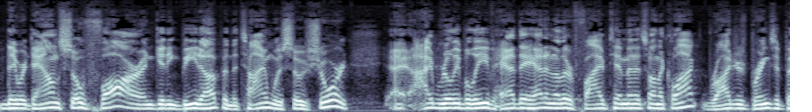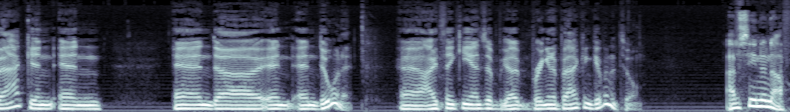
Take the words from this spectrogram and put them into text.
They were down so far and getting beat up, and the time was so short. I, really believe had they had another five ten minutes on the clock, Rodgers brings it back and and and uh, and and doing it. Uh, I think he ends up uh, bringing it back and giving it to him. I've seen enough.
